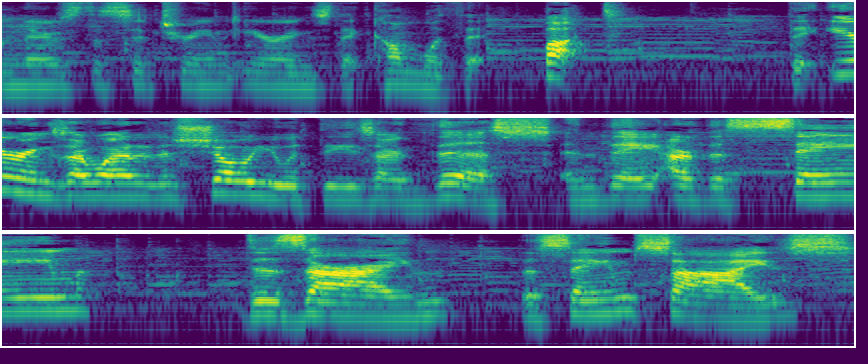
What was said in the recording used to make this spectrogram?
And there's the citrine earrings that come with it. But the earrings I wanted to show you with these are this. And they are the same design, the same size.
